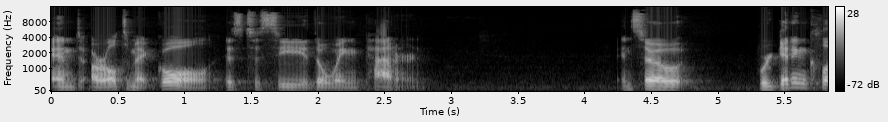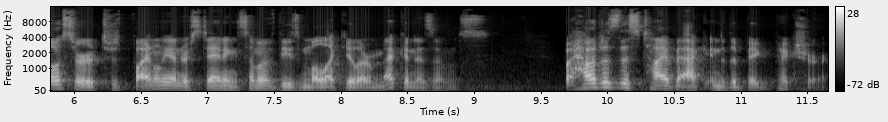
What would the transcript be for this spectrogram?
And our ultimate goal is to see the wing pattern. And so we're getting closer to finally understanding some of these molecular mechanisms. But how does this tie back into the big picture?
